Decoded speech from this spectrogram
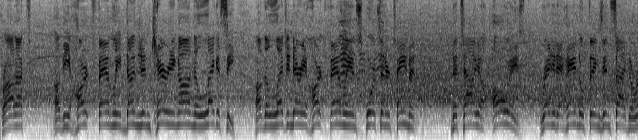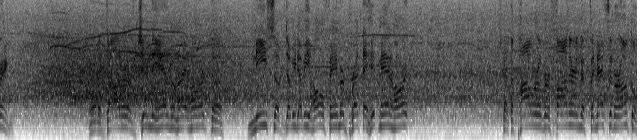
Product of the Hart family dungeon carrying on the legacy of the legendary Hart family in sports entertainment. Natalya always ready to handle things inside the ring. Well, the daughter of Jim the Animal Neidhart, the niece of WWE Hall of Famer Bret the Hitman Hart. She's got the power of her father and the finesse of her uncle.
